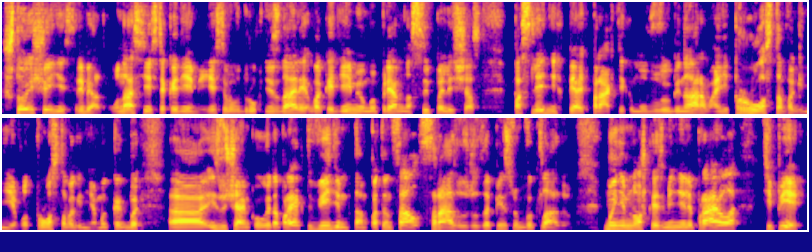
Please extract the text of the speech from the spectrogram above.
Что еще есть, ребят? У нас есть Академия. Если вы вдруг не знали, в Академию мы прям насыпали сейчас последних 5 практикумов, вебинаров, они просто в огне, вот просто в огне. Мы как бы э, изучаем какой-то проект, видим там потенциал, сразу же записываем, выкладываем. Мы немножко изменили правила. Теперь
